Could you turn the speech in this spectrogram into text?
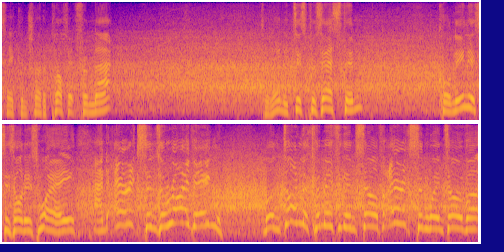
Kanté can try to profit from that. Delaney dispossessed him. Cornelius is on his way, and Eriksen's arriving! Mandanda committed himself, Eriksen went over,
